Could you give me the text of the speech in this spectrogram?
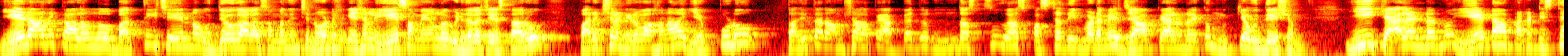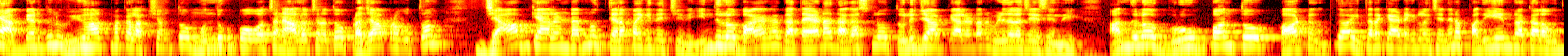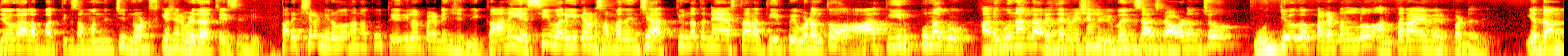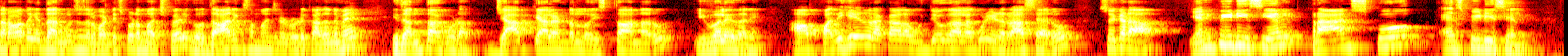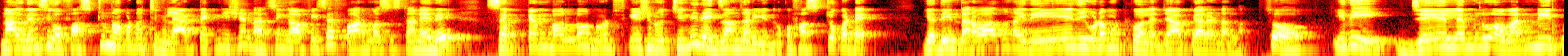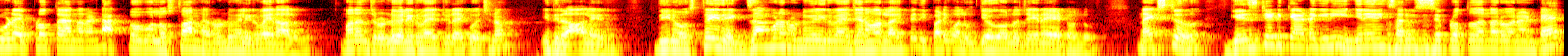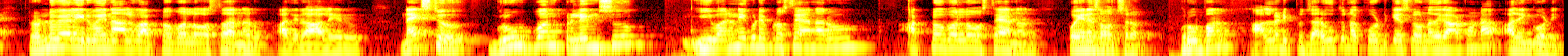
ఏడాది కాలంలో భర్తీ చేయనున్న ఉద్యోగాలకు సంబంధించి నోటిఫికేషన్లు ఏ సమయంలో విడుదల చేస్తారు? పరీక్షల నిర్వహణ ఎప్పుడు? తదితర అంశాలపై అభ్యర్థులకు ముందస్తుగా స్పష్టత ఇవ్వడమే జాబ్ క్యాలెండర్ యొక్క ముఖ్య ఉద్దేశం. ఈ క్యాలెండర్ను ఏటా ప్రకటిస్తే అభ్యర్థులు వ్యూహాత్మక లక్ష్యంతో ముందుకు పోవచ్చనే ఆలోచనతో ప్రజాప్రభుత్వం జాబ్ క్యాలెండర్ను తెరపైకి తెచ్చింది. ఇందులో భాగంగా గత ఏడాది ఆగస్టులో తొలి జాబ్ క్యాలెండర్ విడుదల చేసింది. అందులో గ్రూప్ వన్తో పాటుగా ఇతర కేటగిరీలకు చెందిన పదిహేను రకాల ఉద్యోగాల భర్తీకి సంబంధించి నోటిఫికేషన్ విడుదల చేసింది. పరీక్షల నిర్వహణకు తేదీలను ప్రకటించింది. కానీ ఎస్సీ వర్గీకరణ సంబంధించి అత్యున్నత న్యాయస్థాన తీర్పు ఇవ్వడంతో ఆ తీర్పునకు అనుగుణంగా రిజర్వేషన్లు విభజించాల్సి రావడంతో ఉద్యోగ ప్రకటనలో అంతరాయం ఏర్పడ్డది. ఇక దాని తర్వాత ఇక దాని గురించి అసలు పట్టించుకోవడం మర్చిపోయారు. ఇక దానికి సంబంధించినటువంటి కథనమే ఇదంతా కూడా. జాబ్ క్యాలెండర్లో ఇస్తా అన్నారు ఇవ్వలేదని. ఆ పదిహేను రకాల ఉద్యోగాలకు కూడా ఇక్కడ రాశారు. సో ఇక్కడ ఎన్పిడిసిఎల్ ట్రాన్స్కో ఎన్స్పిడిసిఎల్ నాకు తెలిసి ఫస్ట్ ఉన్న ఒకటి వచ్చింది. Lab technician nursing officer pharmacist అనేది సెప్టెంబర్లో నోటిఫికేషన్ వచ్చింది. ఇది ఎగ్జామ్ జరిగింది. ఒక ఫస్ట్ ఒకటే. ఇక దీని తర్వాత ఉన్న ఇదేది కూడా ముట్టుకోలేదు జాబ్ క్యాలెండర్లో. సో ఇది జేఎల్ఎంలు అవన్నీ కూడా ఎప్పుడు వస్తాయన్నారంటే అక్టోబర్లో వస్తా అన్నారు రెండు వేల ఇరవై నాలుగు. మనం రెండు వేల ఇరవై ఐదు జూలైకి వచ్చినాం ఇది రాలేదు. దీని వస్తే ఇది ఎగ్జామ్ కూడా రెండు వేల ఇరవై జనవరిలో అయిపోయింది ఇప్పటికి వాళ్ళు ఉద్యోగంలో join అయ్యేటోళ్ళు. Next gazetted category engineering services ఎప్పుడు వస్తుంది అన్నారు అని అంటే రెండు వేల ఇరవై నాలుగు అక్టోబర్లో వస్తుంది అన్నారు అది రాలేదు. నెక్స్ట్ గ్రూప్ వన్ ప్రిలిమ్స్ ఇవన్నీ కూడా ఎప్పుడు వస్తాయన్నారు అక్టోబర్లో వస్తాయన్నారు పోయిన సంవత్సరం. గ్రూప్ వన్ ఆల్రెడీ ఇప్పుడు జరుగుతున్న కోర్టు కేసులో ఉన్నది కాకుండా అది ఇంకోటి.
